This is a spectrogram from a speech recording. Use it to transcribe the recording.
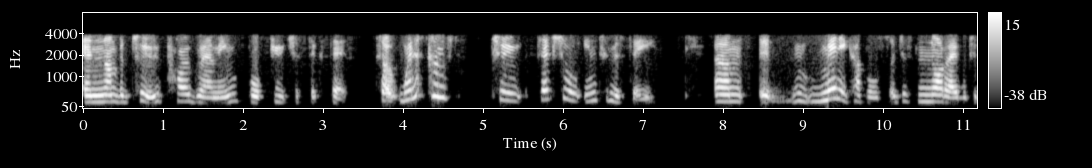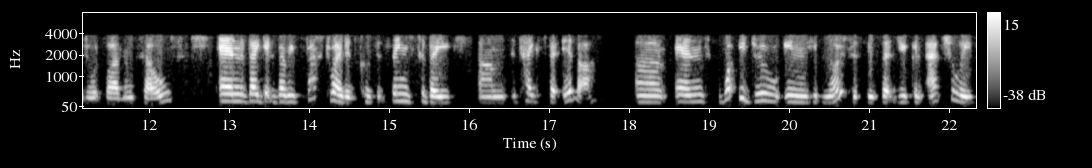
and number two, programming for future success. So when it comes to sexual intimacy, um, it, many couples are just not able to do it by themselves, and they get very frustrated because it seems to be um, it takes forever. Uh, and what you do in hypnosis is that you can actually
